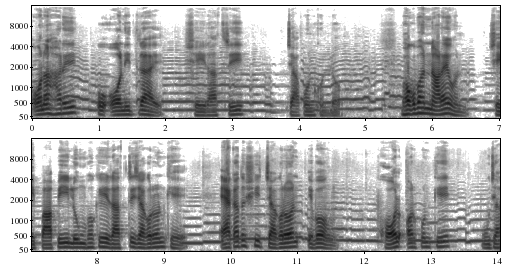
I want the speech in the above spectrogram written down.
অনাহারে ও অনিদ্রায় সেই রাত্রি যাপন করল। ভগবান নারায়ণ সেই পাপী লুম্ভকের রাত্রি জাগরণকে, একাদশীর জাগরণ এবং ফল অর্পণকে পূজা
